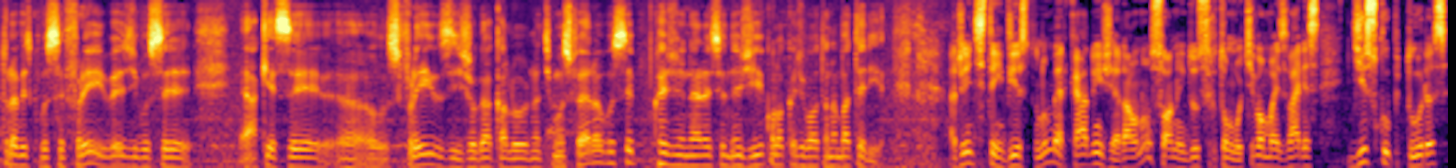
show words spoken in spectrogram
toda vez que você freia, em vez de você aquecer uh, os freios e jogar calor na atmosfera, você regenera essa energia e coloca de volta na bateria. A gente tem visto no mercado em geral, não só na indústria automotiva, mas várias disrupturas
